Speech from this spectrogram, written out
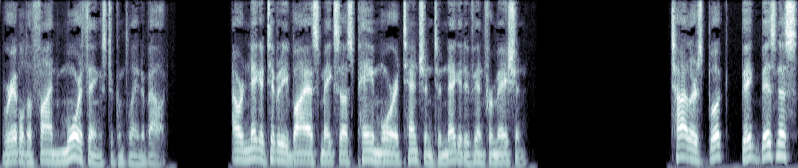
We're able to find more things to complain about. Our negativity bias makes us pay more attention to negative information. Tyler's book, Big Business,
